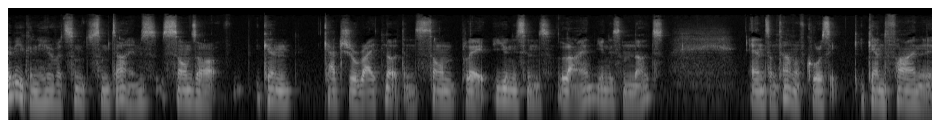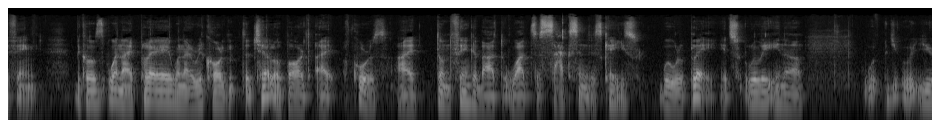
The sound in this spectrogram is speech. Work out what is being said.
maybe you can hear that some sometimes sounds are can catch the right note and sound play unison line, unison notes. And sometimes, of course, it, it can't find anything because when I play, when I record the cello part, I of course I don't think about what the sax in this case we will play. It's really in a you, you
